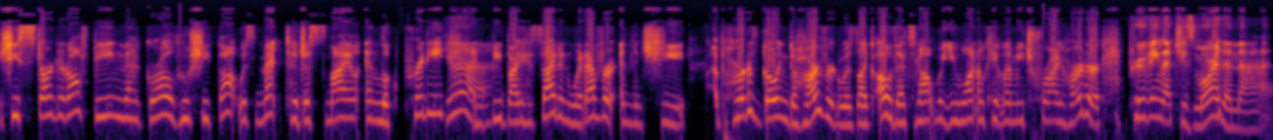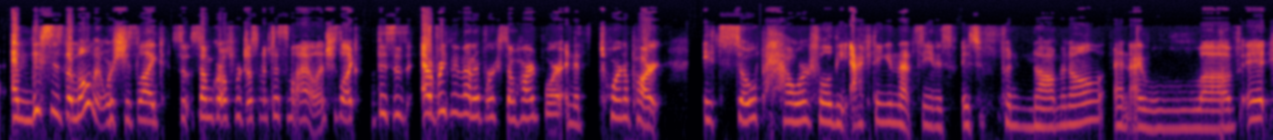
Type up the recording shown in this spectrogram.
She started off being that girl who she thought was meant to just smile and look pretty Yeah. and be by his side and whatever. And then she, a part of going to Harvard was like, oh, that's not what you want. Okay, let me try harder. Proving that she's more than that. And this is the moment where she's like, so some girls were just meant to smile. And she's like, this is everything that I've worked so hard for. And it's torn apart. It's so powerful. The acting in that scene is, is phenomenal. And I love it.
